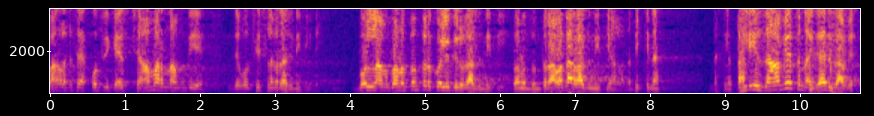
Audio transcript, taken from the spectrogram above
বাংলাদেশে এক পত্রিকা এসছে, আমার নাম দিয়ে যে বলছে ইসলামের রাজনীতি নেই। বললাম, গণতন্ত্র কলিদির রাজনীতি, গণতন্ত্র আলাদা, রাজনীতি আলাদা। ঠিক কিনা? দেখলে, তাহলে জাবেত না গার জাবেত?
